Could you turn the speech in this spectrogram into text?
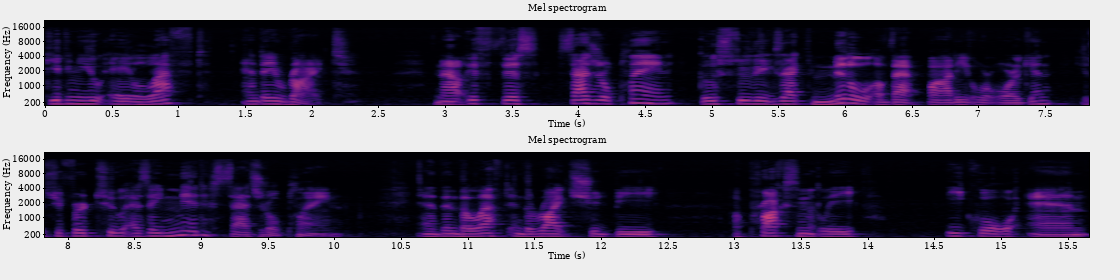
giving you a left and a right. Now, if this sagittal plane goes through the exact middle of that body or organ, it's referred to as a mid-sagittal plane. And then the left and the right should be approximately equal and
